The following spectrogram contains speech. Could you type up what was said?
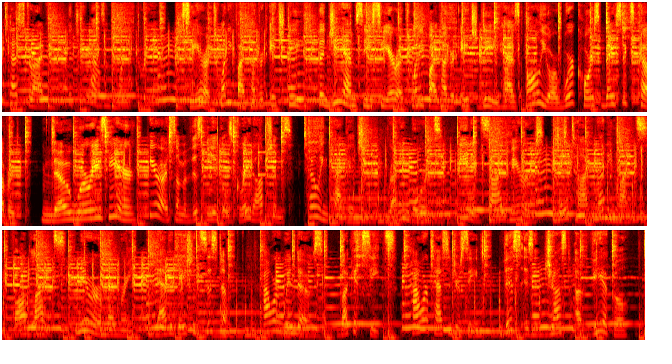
Test drive the 2023 Sierra 2500 HD. The GMC Sierra 2500 HD has all your workhorse basics covered. No worries here. Here are some of this vehicle's great options. Towing package, running boards, heated side mirrors, daytime running lights, fog lights, mirror memory, navigation system, power windows, bucket seats, power passenger seat. This isn't just a vehicle,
